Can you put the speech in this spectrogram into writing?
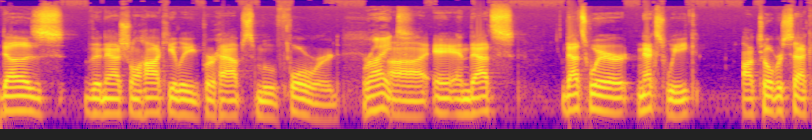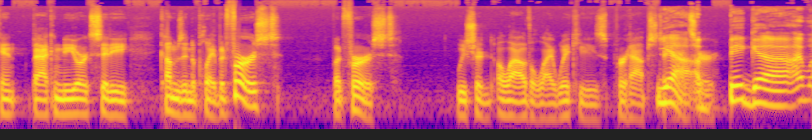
does the National Hockey League perhaps move forward? Right. Uh, and that's that's where next week, October second, back in New York City, comes into play. But first, but first, we should allow the Leiwekes perhaps to yeah, a big. Uh, I,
